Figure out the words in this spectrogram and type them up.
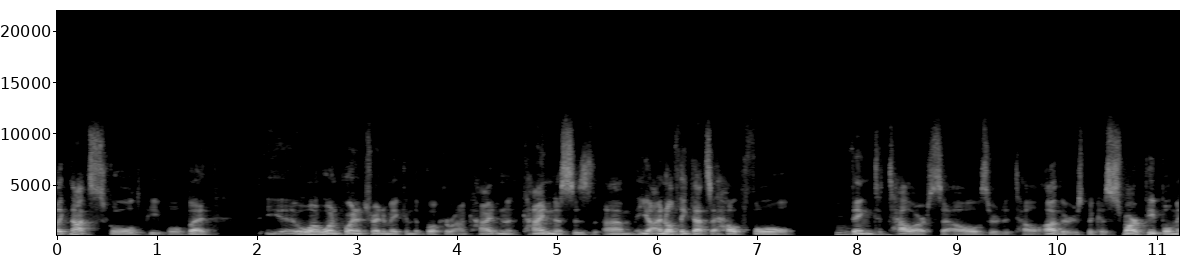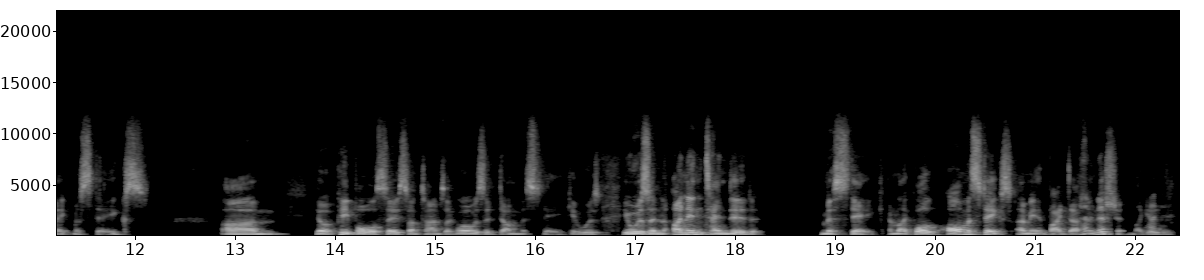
like not scold people, but one, one point I try to make in the book around kindness, kindness is um, yeah, I don't think that's a helpful mm. thing to tell ourselves or to tell others because smart people make mistakes. Um, you know, people will say sometimes like, "Well, it was a dumb mistake. It was it was an unintended mistake." I'm like, "Well, all mistakes. I mean, by definition, like it,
